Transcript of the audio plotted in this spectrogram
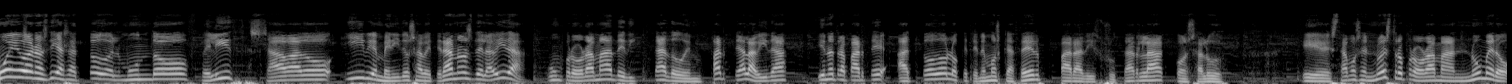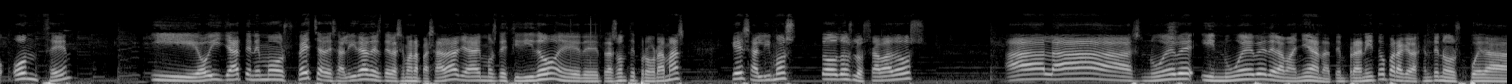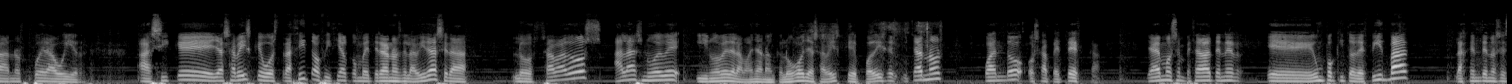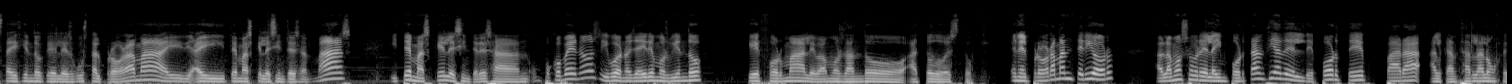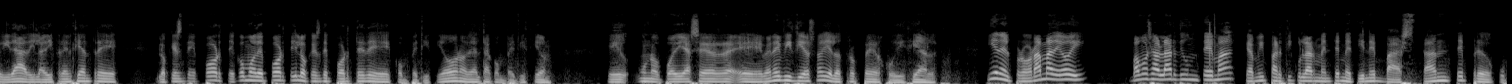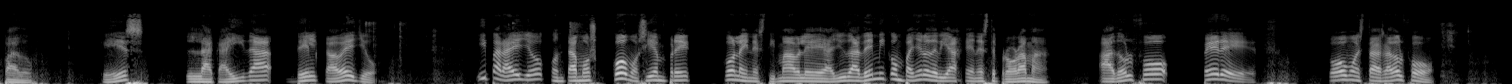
Muy buenos días a todo el mundo, feliz sábado y bienvenidos a Veteranos de la Vida, un programa dedicado en parte a la vida y en otra parte a todo lo que tenemos que hacer para disfrutarla con salud. Eh, estamos en nuestro programa número 11 y hoy ya tenemos fecha de salida desde la semana pasada, ya hemos decidido, eh, de tras 11 programas, que salimos todos los sábados a las 9 y 9 de la mañana, tempranito para que la gente nos pueda, nos pueda oír. Así que ya sabéis que vuestra cita oficial con veteranos de la vida será los sábados a las 9 y 9 de la mañana, aunque luego ya sabéis que podéis escucharnos cuando os apetezca. Ya hemos empezado a tener eh, un poquito de feedback, la gente nos está diciendo que les gusta el programa, hay, hay temas que les interesan más y temas que les interesan un poco menos y bueno, ya iremos viendo qué forma le vamos dando a todo esto. En el programa anterior hablamos sobre la importancia del deporte para alcanzar la longevidad y la diferencia entre lo que es deporte como deporte y lo que es deporte de competición o de alta competición. Que uno podía ser eh, beneficioso y el otro perjudicial. Y en el programa de hoy vamos a hablar de un tema que a mí particularmente me tiene bastante preocupado, que es la caída del cabello. Y para ello contamos, como siempre, con la inestimable ayuda de mi compañero de viaje en este programa, Adolfo Pérez. ¿Cómo estás, Adolfo?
